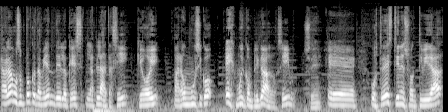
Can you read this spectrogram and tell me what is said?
hablábamos un poco también de lo que es La Plata, ¿sí? Que hoy para un músico es muy complicado, ¿sí? Sí. Eh, ustedes tienen su actividad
